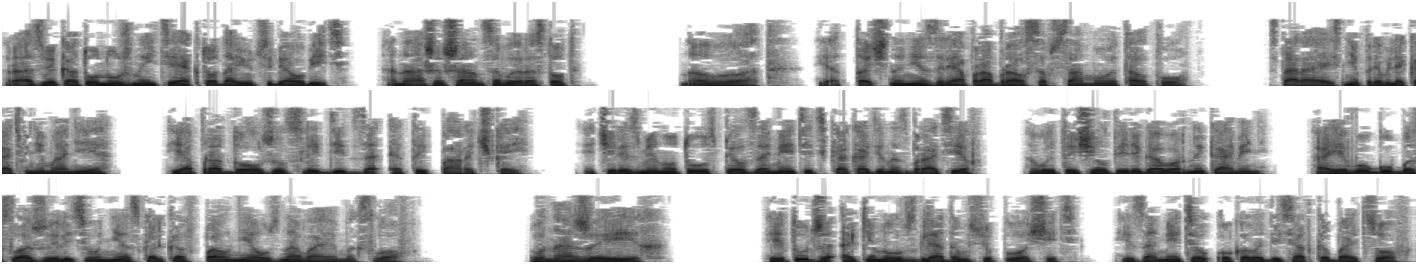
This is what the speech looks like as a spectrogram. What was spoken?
Разве коту нужны те, кто дают себя убить? а наши шансы вырастут. Ну вот, я точно не зря пробрался в самую толпу. Стараясь не привлекать внимания, я продолжил следить за этой парочкой, и через минуту успел заметить, как один из братьев вытащил переговорный камень, а его губы сложились в несколько вполне узнаваемых слов. «В ножи их!» И тут же окинул взглядом всю площадь и заметил около десятка бойцов,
